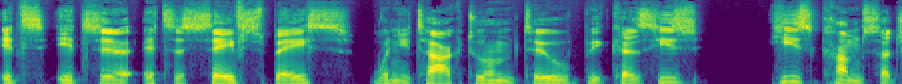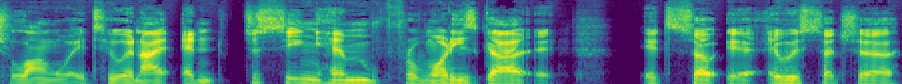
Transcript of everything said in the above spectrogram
it's it's a it's a safe space when you talk to him too, because he's he's come such a long way too, and I and just seeing him from what he's got, it, it's so it, it was such a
